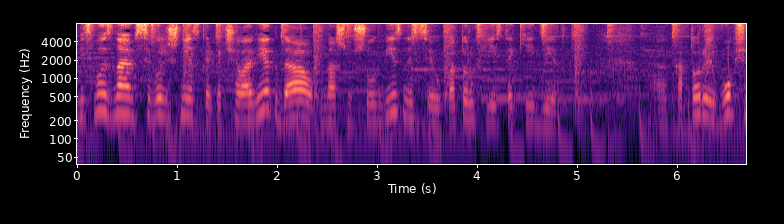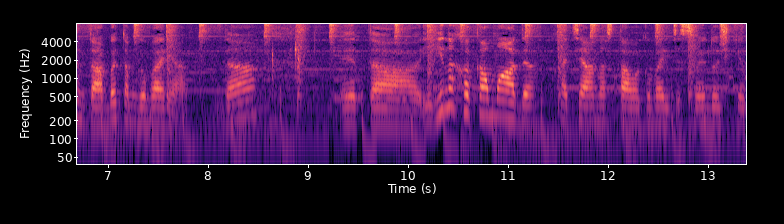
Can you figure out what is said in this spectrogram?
ведь мы знаем всего лишь несколько человек, да, в нашем шоу-бизнесе, у которых есть такие детки, э, которые, в общем-то, об этом говорят, да. Это Ирина Хакамада, хотя она стала говорить о своей дочке,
